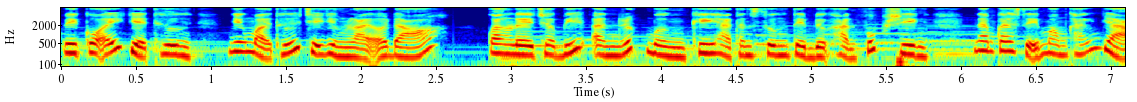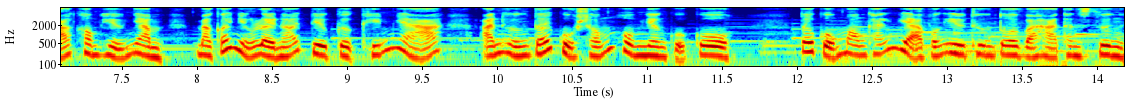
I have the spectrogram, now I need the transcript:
vì cô ấy dễ thương, nhưng mọi thứ chỉ dừng lại ở đó. Quang Lê cho biết anh rất mừng khi Hà Thanh Xuân tìm được hạnh phúc riêng. Nam ca sĩ mong khán giả không hiểu nhầm mà có những lời nói tiêu cực khiếm nhã, ảnh hưởng tới cuộc sống hôn nhân của cô. Tôi cũng mong khán giả vẫn yêu thương tôi và Hà Thanh Xuân.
